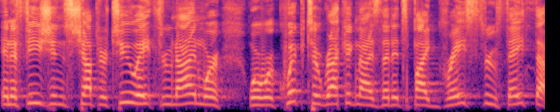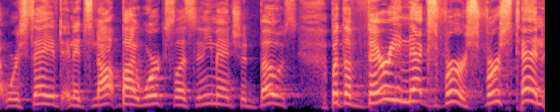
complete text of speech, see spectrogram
in Ephesians chapter 2, 8 through 9, where, where we're quick to recognize that it's by grace through faith that we're saved, and it's not by works, lest any man should boast. But the very next verse, verse 10,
